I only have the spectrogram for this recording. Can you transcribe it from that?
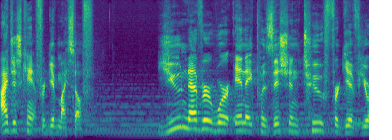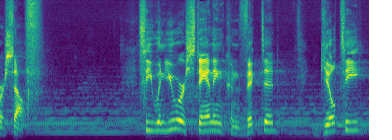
I just can't forgive myself. You never were in a position to forgive yourself. See, when you were standing convicted, guilty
